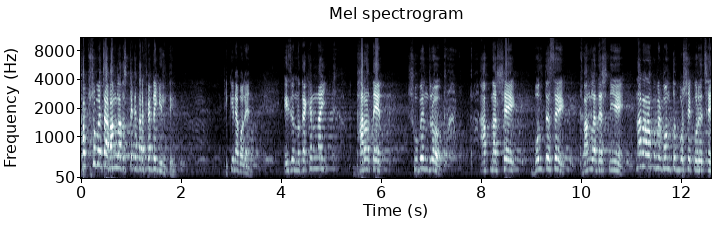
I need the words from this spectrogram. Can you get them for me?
সবসময় চায় বাংলাদেশ থেকে তার ফেটে গিলতে। ঠিক কিনা বলেন? এই জন্য দেখেন নাই, ভারতের শুভেন্দ্র, আপনার সে বলতেছে বাংলাদেশ নিয়ে নানা রকমের মন্তব্য সে করেছে।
